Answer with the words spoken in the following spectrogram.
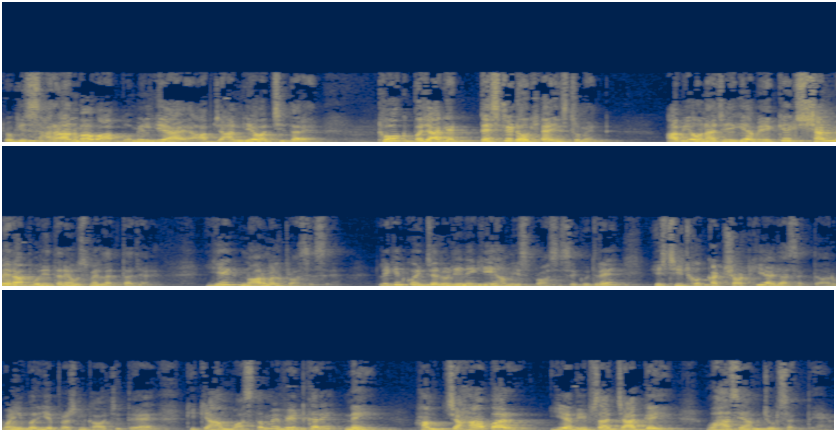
क्योंकि सारा अनुभव आपको मिल गया है, आप जान गए हो अच्छी तरह। ठोक बजा के टेस्टेड हो गया इंस्ट्रूमेंट। अब यह होना चाहिए कि अब एक एक क्षण मेरा पूरी तरह उसमें लगता जाए। ये एक नॉर्मल प्रोसेस है। लेकिन कोई ज़रूरी नहीं कि हम इस प्रोसेस से गुजरे, इस चीज़ को कट शॉर्ट किया जा सकता है। और वहीं पर यह प्रश्न का औचित्य है कि क्या हम वास्तव में वेट करें? नहीं। हम जहाँ पर यह अभिप्सा जाग गई, वहाँ से हम जुड़ सकते हैं।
